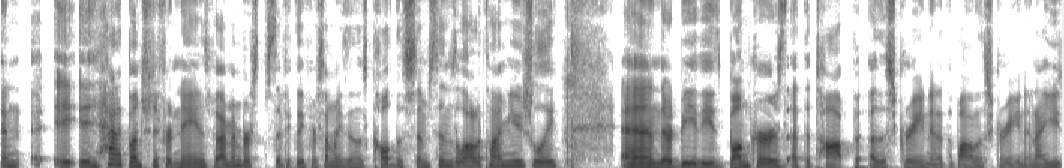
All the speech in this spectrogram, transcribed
and it, it, had a bunch of different names, but I remember specifically for some reason it was called The Simpsons a lot of time usually, and there'd be these bunkers at the top of the screen and at the bottom of the screen, and I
